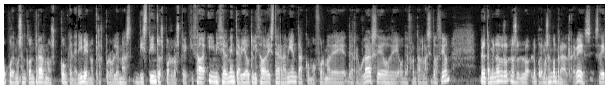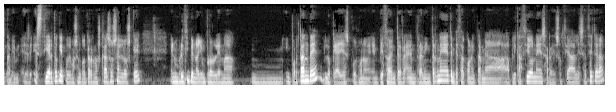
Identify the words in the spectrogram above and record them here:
O podemos encontrarnos con que deriven otros problemas distintos por los que quizá inicialmente había utilizado esta herramienta como forma de, regularse o de, afrontar la situación, pero también lo, podemos encontrar al revés. Es decir, también es cierto que podemos encontrarnos casos en los que en un principio no hay un problema mm, importante, lo que hay es, pues bueno, empiezo a, enter- a entrar en internet, empiezo a conectarme a, a aplicaciones, a redes sociales, etcétera,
